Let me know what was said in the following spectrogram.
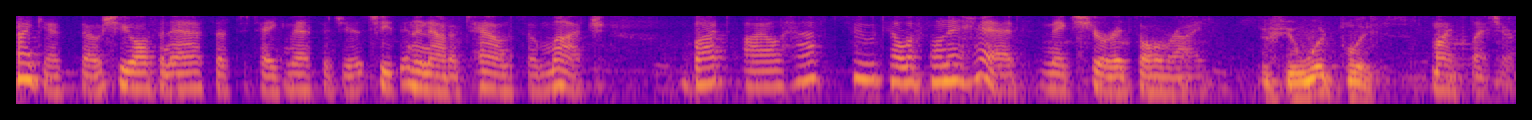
I guess so. She often asks us to take messages. She's in and out of town so much. But I'll have to telephone ahead, and make sure it's all right. If you would, please. My pleasure.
